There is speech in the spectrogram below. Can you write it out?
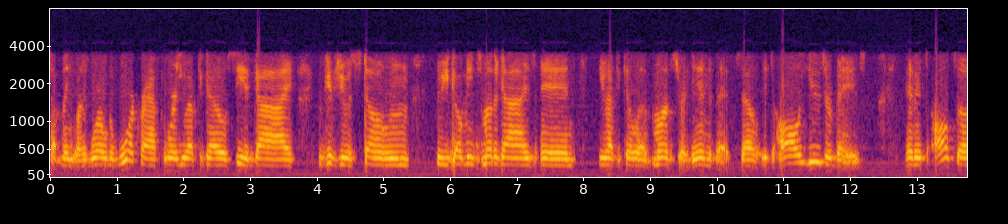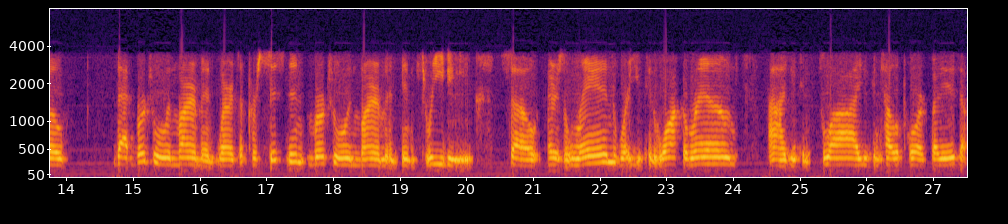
something like World of Warcraft, where you have to go see a guy who gives you a stone, who you go meet some other guys, and you have to kill a monster at the end of it. So it's all user based, and it's also that virtual environment where it's a persistent virtual environment in 3D. So there's land where you can walk around uh, you can fly, you can teleport, but it is a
